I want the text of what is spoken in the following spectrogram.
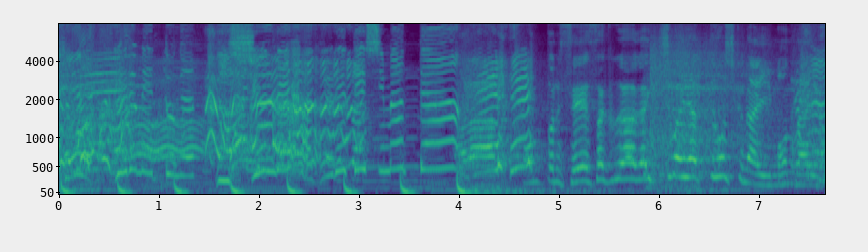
そうヘルメットが一瞬で外れてしまった当に制作側が一番やってほしくない問題よね。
